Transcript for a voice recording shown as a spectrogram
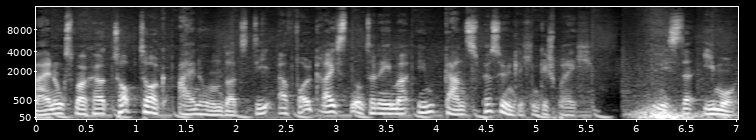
Meinungsmacher Top Talk 100, die erfolgreichsten Unternehmer im ganz persönlichen Gespräch. Mr. Imo.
